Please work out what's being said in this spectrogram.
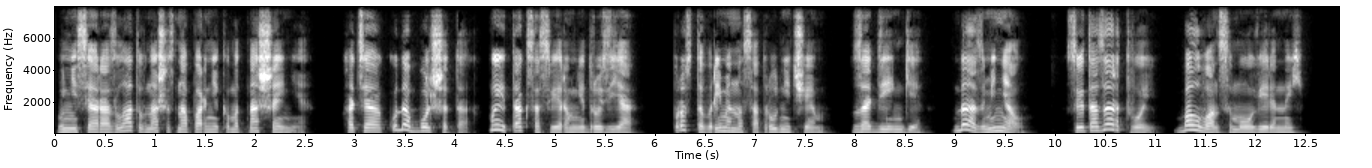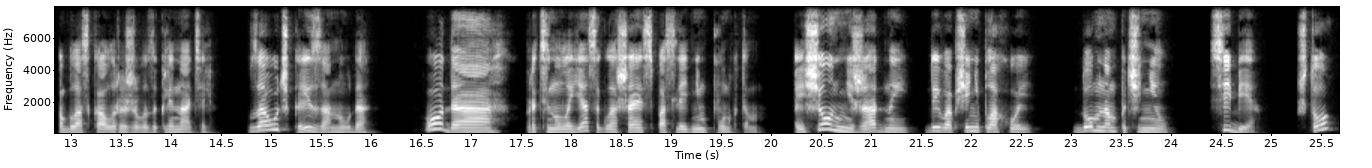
унеся разлад в наши с напарником отношения. Хотя куда больше-то, мы и так со Свером не друзья. Просто временно сотрудничаем. За деньги. Да, заменял. Светозар твой, болван самоуверенный, обласкал рыжего заклинатель. Заучка и зануда. «О да», – протянула я, соглашаясь с последним пунктом. «А еще он не жадный, да и вообще неплохой. Дом нам починил. Себе. Что?»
